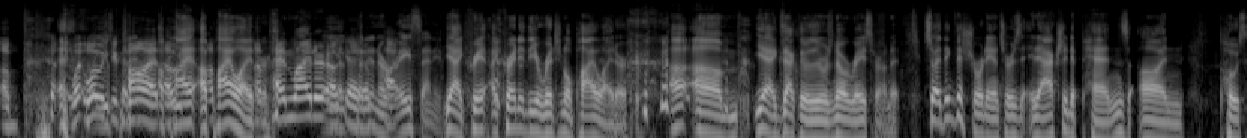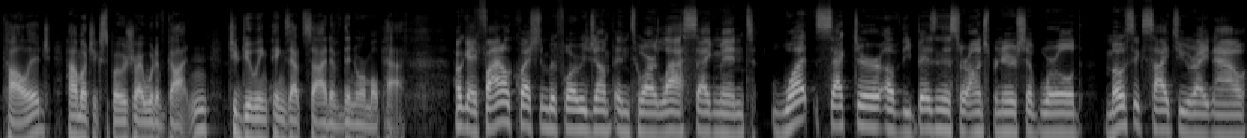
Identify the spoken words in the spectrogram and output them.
A- what, what would you, call it? A, pi- a pie a lighter. pen lighter? You okay. a couldn't pi- erase anything. Yeah, I, crea- I created the original pie lighter. Uh, um, yeah, exactly. There was no eraser on it. So I think the short answer is it actually depends on post college how much exposure I would have gotten to doing things outside of the normal path. Okay, final question before we jump into our last segment. What sector of the business or entrepreneurship world most excites you right now?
